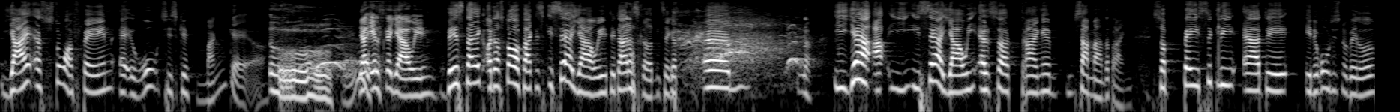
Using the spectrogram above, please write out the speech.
jeg er stor fan af erotiske mangaer. Uh. Jeg elsker yaoi. Hvis der ikke, og der står faktisk især yaoi, det er dig, der har skrevet den sikkert. øhm, Nå. i, ja, i, især yaoi, altså drenge sammen med andre drenge. Så basically er det en erotisk novelle,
